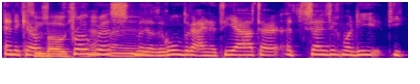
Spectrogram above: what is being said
En de Carousel of Progress hè? met het ronddraaiende theater. Het zijn zeg maar die, die,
